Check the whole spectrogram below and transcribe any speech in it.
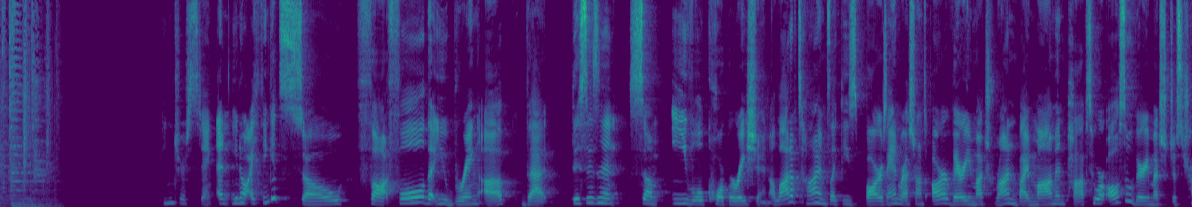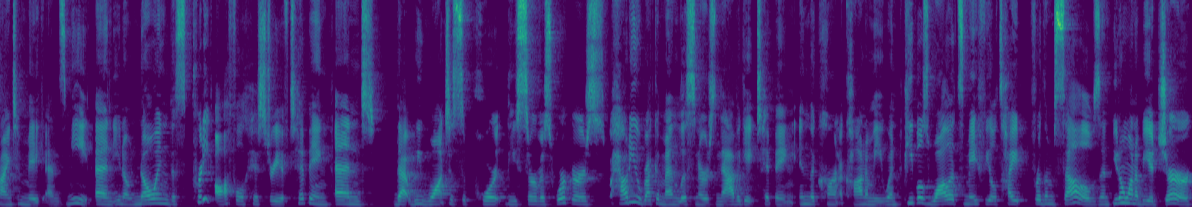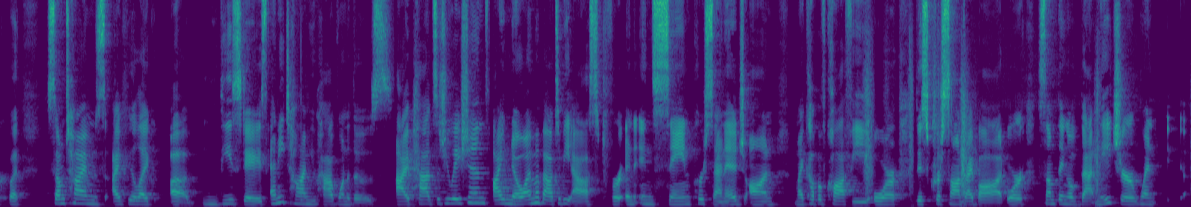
Interesting. And, you know, I think it's so thoughtful that you bring up that this isn't some evil corporation. A lot of times, like these bars and restaurants are very much run by mom and pops who are also very much just trying to make ends meet. And, you know, knowing this pretty awful history of tipping and that we want to support these service workers, how do you recommend listeners navigate tipping in the current economy when people's wallets may feel tight for themselves? And you don't want to be a jerk, but sometimes I feel like uh, these days, anytime you have one of those iPad situations, I know I'm about to be asked for an insane percentage on my cup of coffee or this croissant I bought or something of that nature when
